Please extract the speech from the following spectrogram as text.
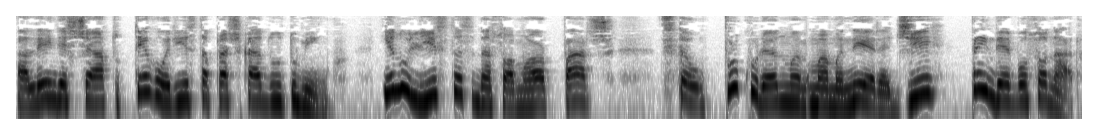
além deste ato terrorista praticado no domingo. E lulistas, na sua maior parte, estão procurando uma, uma maneira de prender Bolsonaro,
